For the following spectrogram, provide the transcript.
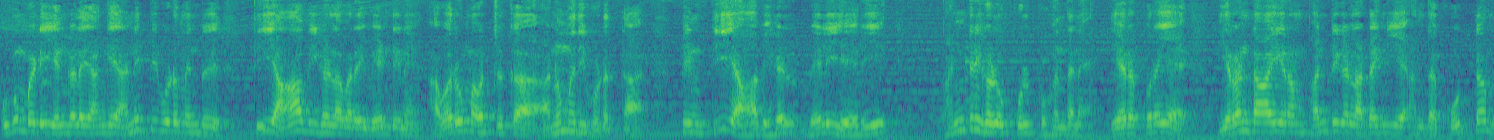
புகும்படி எங்களை அங்கே அனுப்பிவிடும் என்று தீய ஆவிகள் அவரை வேண்டின. அவரும் அவற்றுக்கு அனுமதி கொடுத்தார். பின் தீய ஆவிகள் வெளியேறி பன்றிகளுக்குள் புகுந்தன. ஏறக்குறைய இரண்டாயிரம் பன்றிகள் அடங்கிய அந்த கூட்டம்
